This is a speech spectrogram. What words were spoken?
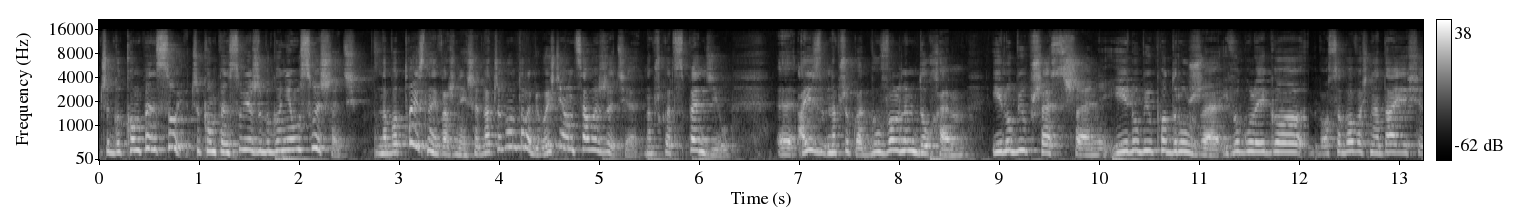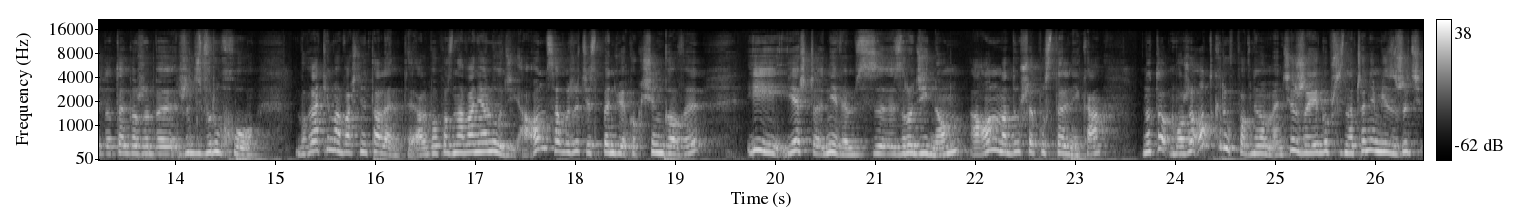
czy go kompensuje, czy kompensuje, żeby go nie usłyszeć. No bo to jest najważniejsze. Dlaczego on to robi? Bo jeśli on całe życie na przykład spędził, e, a jest, na przykład był wolnym duchem i lubił przestrzeń, i lubił podróże, i w ogóle jego osobowość nadaje się do tego, żeby żyć w ruchu, bo jakie ma właśnie talenty, albo poznawania ludzi, a on całe życie spędził jako księgowy i jeszcze, nie wiem, z, z rodziną, a on ma duszę pustelnika, no to może odkrył w pewnym momencie, że jego przeznaczeniem jest żyć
